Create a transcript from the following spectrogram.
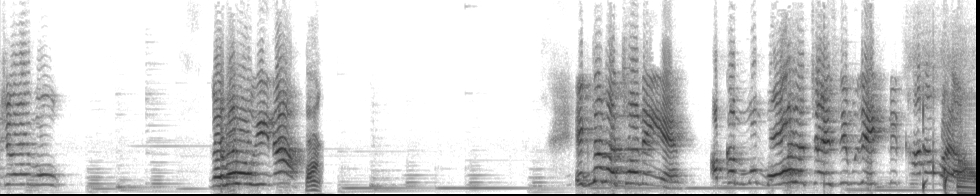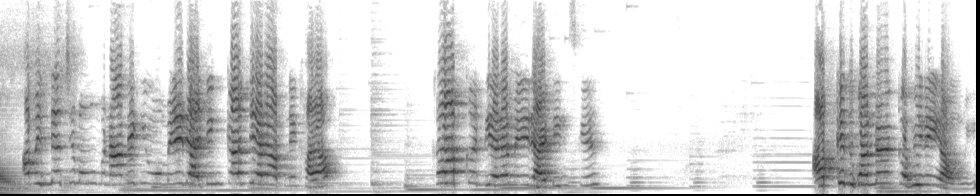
मेरा जो है वो गड़बड़ होगी ना? एकदम अच्छा नहीं है। आपका मोमो बहुत अच्छा है इसलिए मुझे एक प्लेट खाना पड़ा। आप इतने अच्छे मोमो बनाते कि वो मेरी डाइटिंग कर दिया ना आपने खराब। खराब कर दिया ना मेरी डाइटिंग स्किल आपके दुकान में मैं कभी नहीं आऊँगी।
